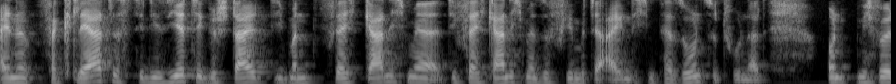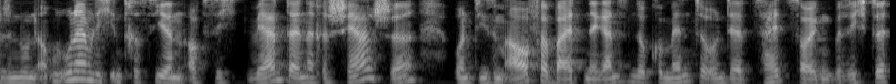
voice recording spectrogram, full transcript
eine verklärte, stilisierte Gestalt, die man vielleicht gar nicht mehr, die vielleicht gar nicht mehr so viel mit der eigentlichen Person zu tun hat. Und mich würde nun auch unheimlich interessieren, ob sich während deiner Recherche und diesem Aufarbeiten der ganzen Dokumente und der Zeitzeugenberichte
